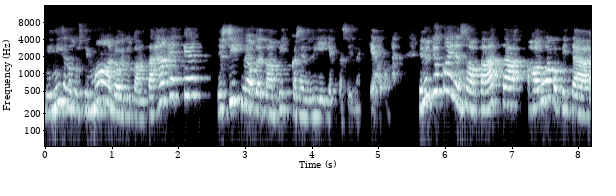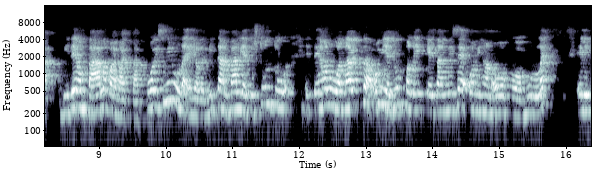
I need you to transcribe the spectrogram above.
niin niin sanotusti maadoitutaan tähän hetkeen ja sitten me otetaan pikkasen liikettä sinne keholle. Ja nyt jokainen saa päättää, haluaako pitää videon päällä vai laittaa pois. Minulle ei ole mitään väliä. Jos tuntuu, että ei halua näyttää omia jumppaliikkeitä, niin se on ihan ok mulle. Eli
